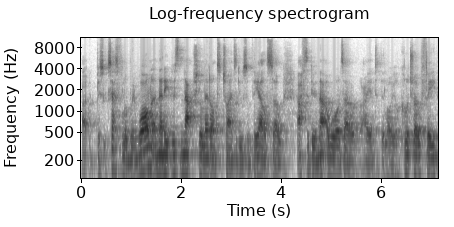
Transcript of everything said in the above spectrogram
uh, be successful and win one, and then it just naturally led on to trying to do something else. So after doing that awards, I, I entered the L'Oreal Colour Trophy.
